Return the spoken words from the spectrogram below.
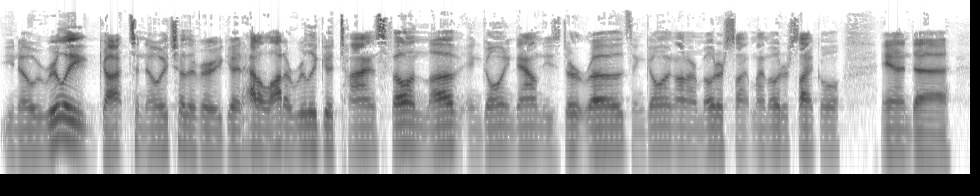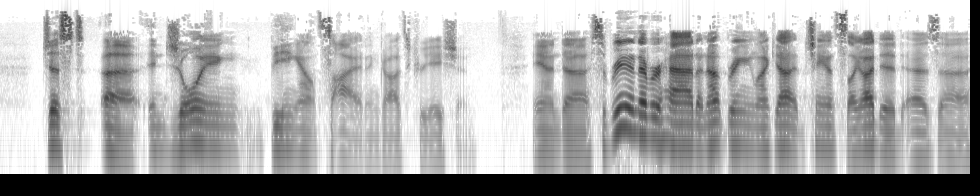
you know, we really got to know each other very good, had a lot of really good times, fell in love in going down these dirt roads and going on our motorcycle, my motorcycle, and, uh, just, uh, enjoying being outside in God's creation. And, uh, Sabrina never had an upbringing like that, chance like I did as, uh,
